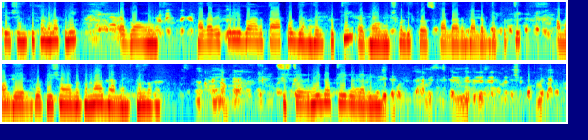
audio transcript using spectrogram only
চিরশান্তি কামনা করি এবং ফাদারের পরিবার, তার আপনজনদের প্রতি এবং সলিক্রস ফাদার ব্রাদারদের প্রতি আমাদের গভীর সমবেদনা জানাই। ধন্যবাদ। সিস্টার মিনতি যে আমি সিস্টার ইসলাম আমাদের প্রথমে লাগানো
